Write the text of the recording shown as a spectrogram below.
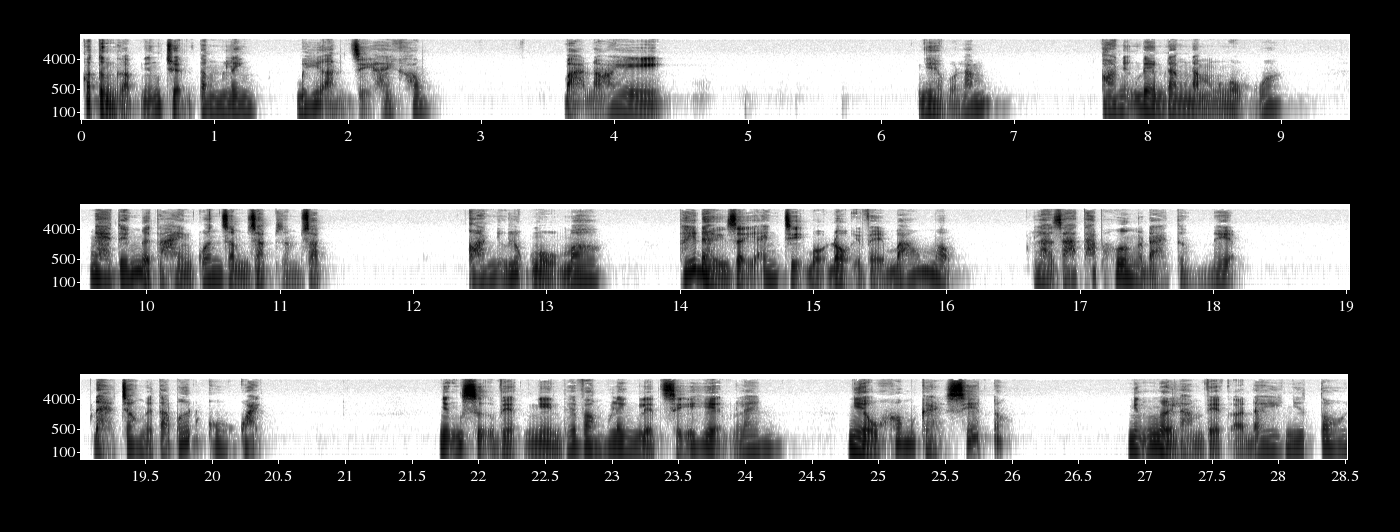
có từng gặp những chuyện tâm linh bí ẩn gì hay không? Bà nói nhiều lắm. Có những đêm đang nằm ngủ nghe tiếng người ta hành quân rầm rập rầm rập. Có những lúc ngủ mơ thấy đầy dậy anh chị bộ đội về báo mộng là ra thắp hương ở đài tưởng niệm, để cho người ta bớt cô quạnh. Những sự việc nhìn thấy vong linh liệt sĩ hiện lên, nhiều không kể xiết đâu. Những người làm việc ở đây như tôi.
